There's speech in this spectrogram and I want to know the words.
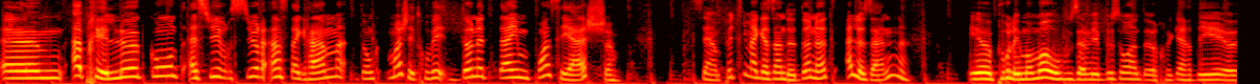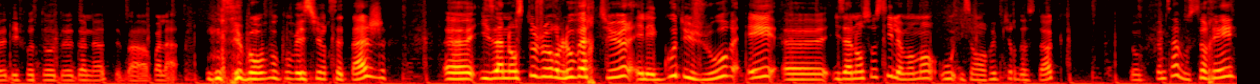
Euh, après, le compte à suivre sur Instagram. Donc moi j'ai trouvé donuttime.ch. C'est un petit magasin de donuts à Lausanne. Et euh, pour les moments où vous avez besoin de regarder euh, des photos de donuts, ben voilà, c'est bon, vous pouvez suivre cette page. Euh, ils annoncent toujours l'ouverture et les goûts du jour et euh, ils annoncent aussi le moment où ils sont en rupture de stock. Donc comme ça, vous saurez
